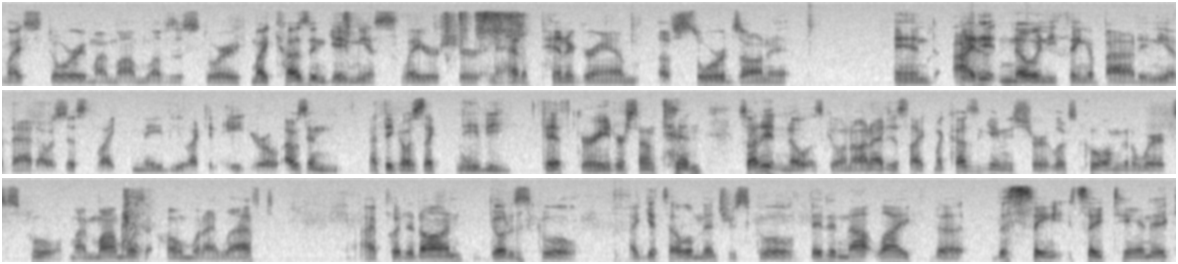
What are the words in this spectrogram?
my story. My mom loves this story. My cousin gave me a Slayer shirt and it had a pentagram of swords on it. And I didn't know anything about any of that. I was just like maybe like an eight year old. I was in I think I was like maybe fifth grade or something. So I didn't know what was going on. I just like my cousin gave me a shirt. It looks cool. I'm gonna wear it to school. My mom wasn't home when I left. I put it on, go to school. I get to elementary school. They did not like the the saint, satanic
